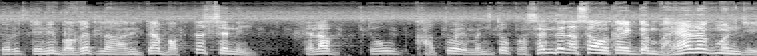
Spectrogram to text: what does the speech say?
तर त्यांनी बघितलं आणि त्या बघताच क्षणी त्याला तो खातोय. म्हणजे तो प्रसंगच असा होता एकदम भयानक म्हणजे.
